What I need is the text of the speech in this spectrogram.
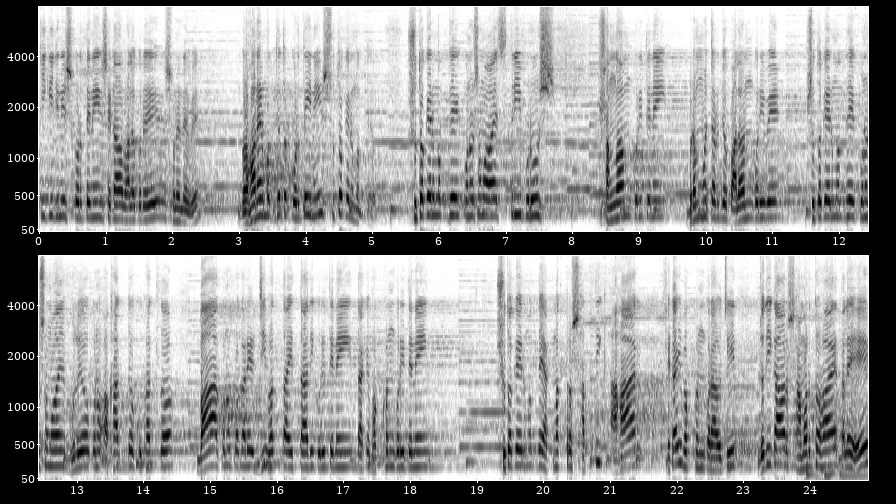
কি কি জিনিস করতে নেই সেটাও ভালো করে শুনে নেবে। গ্রহণের মধ্যে তো করতেই নেই, সুতকের মধ্যেও। সুতকের মধ্যে কোনো সময় স্ত্রী পুরুষ সঙ্গম করিতে নেই, ব্রহ্মচর্য পালন করিবে। সুতকের মধ্যে কোনো সময় ভুলেও কোনো অখাদ্য, কুখাদ্য বা কোনো প্রকারের জীব হত্যা ইত্যাদি করিতে নেই, তাকে ভক্ষণ করিতে নেই। সুতকের মধ্যে একমাত্র সাত্বিক আহার সেটাই ভক্ষণ করা উচিত। যদি কারোর সামর্থ্য হয়, তাহলে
